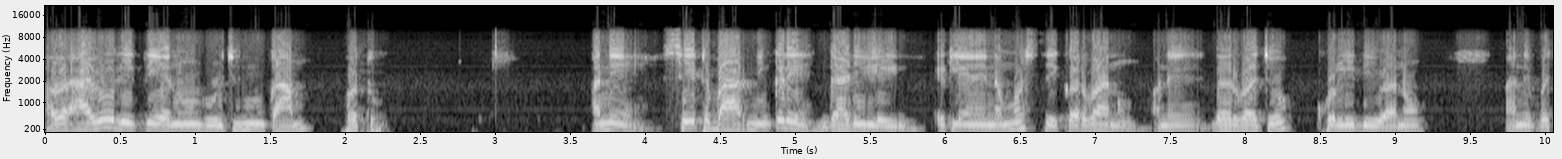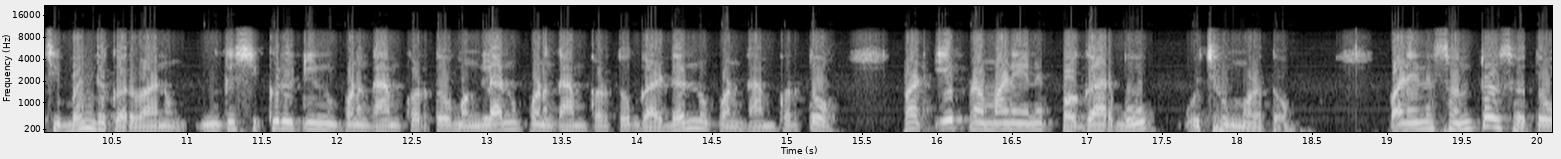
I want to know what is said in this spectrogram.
હવે આવી રીતે એનું રોજનું કામ હતું. અને શેઠ બહાર નીકળે ગાડી લઈને, એટલે એને નમસ્તે કરવાનું અને દરવાજો ખોલી દેવાનો અને પછી બંધ કરવાનું. એમ કે સિક્યુરિટીનું પણ કામ કરતો, બંગલાનું પણ કામ કરતો ગાર્ડનનું પણ કામ કરતો, પણ એ પ્રમાણે એને પગાર બહુ ઓછો મળતો. પણ એને સંતોષ હતો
